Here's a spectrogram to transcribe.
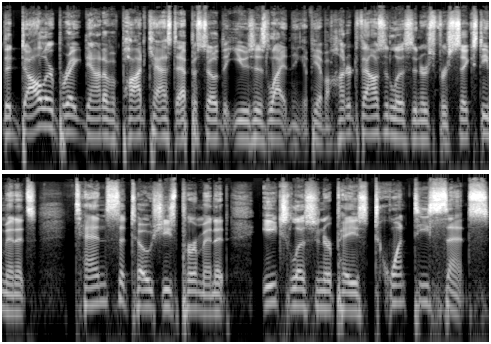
The dollar breakdown of a podcast episode that uses Lightning. If you have 100,000 listeners for 60 minutes, 10 Satoshis per minute, each listener pays 20 cents.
